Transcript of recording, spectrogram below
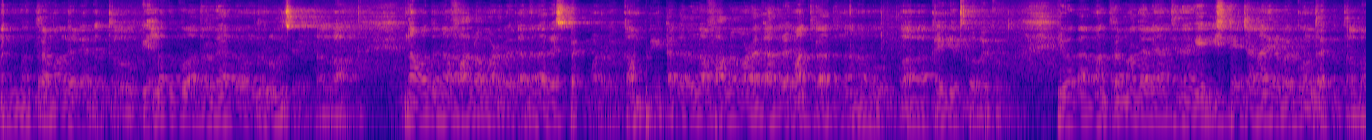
ನನಗೆ ಮಂತ್ರ ಮಾಂಗಲ್ಯ ಗೊತ್ತು, ಎಲ್ಲದಕ್ಕೂ ಅದರದೇ ಆದ ಒಂದು ರೂಲ್ಸ್ ಇರುತ್ತಲ್ವಾ? ನಾವು ಅದನ್ನು ಫಾಲೋ ಮಾಡಬೇಕು, ಅದನ್ನು ರೆಸ್ಪೆಕ್ಟ್ ಮಾಡಬೇಕು. ಕಂಪ್ಲೀಟಾಗಿ ಅದನ್ನು ಫಾಲೋ ಮಾಡೋಕ್ಕಾದರೆ ಮಾತ್ರ ಅದನ್ನು ನಾವು ಕೈಗೆ ಕೈಗೆತ್ಕೋಬೇಕು. ಇವಾಗ ಮಂತ್ರ ಮಾಂಗಲ್ಯ ಅಂತಿದ್ದಂಗೆ ಇಷ್ಟೇ ಜನ ಇರಬೇಕು ಅಂತ ಇರುತ್ತಲ್ವ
